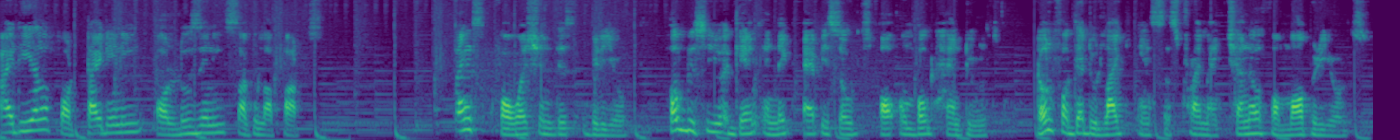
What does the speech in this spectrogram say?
Ideal for tightening or loosening circular parts. Thanks for watching this video. Hope to see you again in next episodes of onboard hand tools. Don't forget to like and subscribe my channel for more videos.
